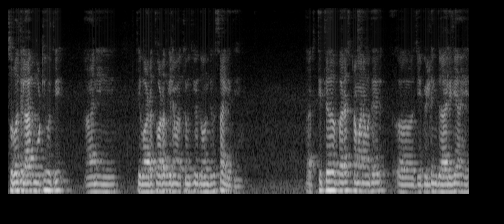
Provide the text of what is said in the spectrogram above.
सुरुवातीला आग मोठी होती आणि ती वाढत वाढत गेल्यामुळे कमीत कमी दोन दिवस चालली ती तर तिथं बऱ्याच प्रमाणामध्ये जे जी बिल्डिंग जळालेली आहे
